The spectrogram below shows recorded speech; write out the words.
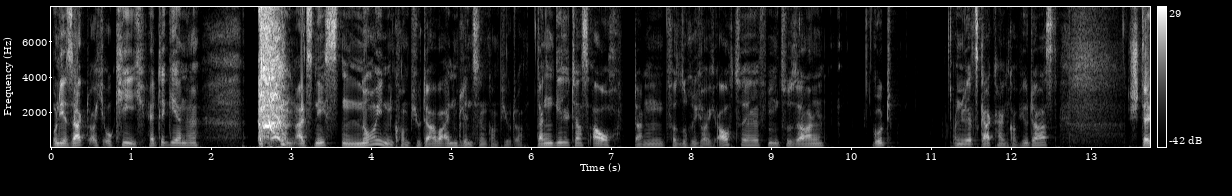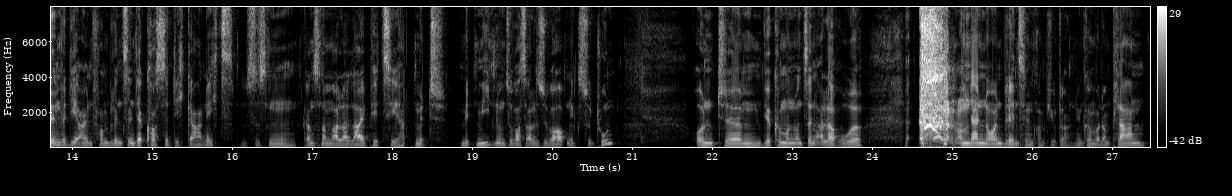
Und ihr sagt euch, okay, ich hätte gerne als nächsten neuen Computer aber einen Blinzeln-Computer. Dann gilt das auch. Dann versuche ich euch auch zu helfen zu sagen, gut, wenn du jetzt gar keinen Computer hast, stellen wir dir einen vom Blinzeln. Der kostet dich gar nichts. Das ist ein ganz normaler Leih-PC, hat mit, mit Mieten und sowas alles überhaupt nichts zu tun. Und ähm, wir kümmern uns in aller Ruhe um deinen neuen Blinzeln-Computer. Den können wir dann planen,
